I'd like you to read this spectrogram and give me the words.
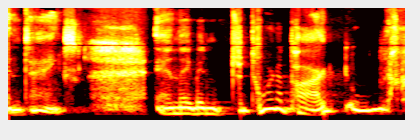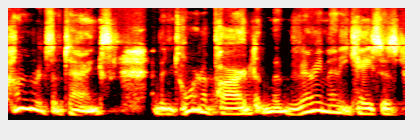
in tanks, and they've been t- torn apart. Hundreds of tanks have been torn apart, in very many cases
